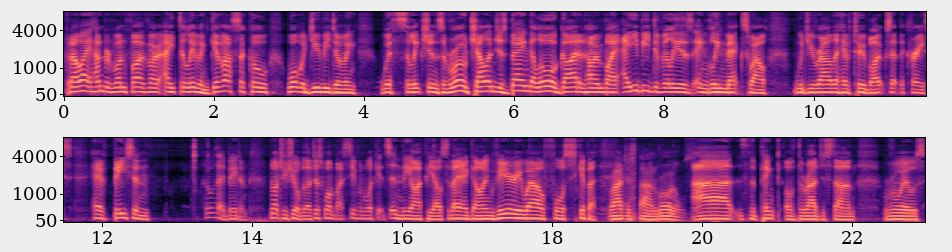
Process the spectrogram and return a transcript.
But 0800 150 811. Give us a call. What would you be doing with selections? The Royal Challengers Bangalore guided home by AB de Villiers and Glenn Maxwell. Would you rather have two blokes at the crease have beaten who have they beaten? Not too sure, but they've just won by seven wickets in the IPL, so they are going very well for skipper. Rajasthan Royals. Ah, it's the pink of the Rajasthan Royals.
